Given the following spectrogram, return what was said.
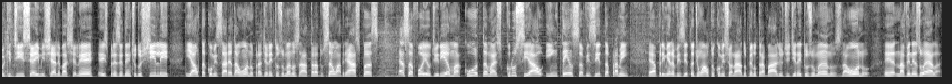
Foi o que disse aí Michelle Bachelet, ex-presidente do Chile e alta comissária da ONU para Direitos Humanos, a tradução, abre aspas. Essa foi, eu diria, uma curta, mas crucial e intensa visita para mim. É a primeira visita de um alto comissionado pelo trabalho de direitos humanos da ONU eh, na Venezuela.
